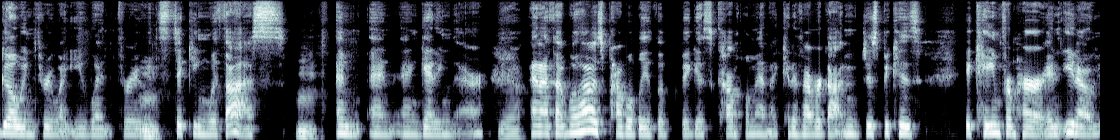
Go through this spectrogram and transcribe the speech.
going through what you went through Mm. and sticking with us Mm. and, and, and getting there. yeah. And I thought, well, that was probably the biggest compliment I could have ever gotten just because it came from her. And, you know,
